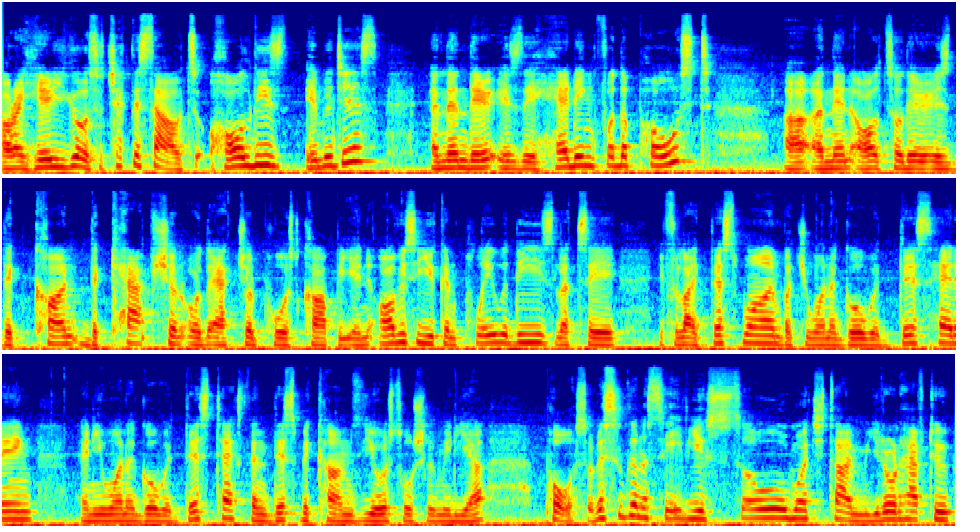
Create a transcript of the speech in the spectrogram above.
All right, here you go. So check this out. So all these images and then there is a heading for the post. Uh, and then also there is the con the caption or the actual post copy. And obviously you can play with these. Let's say if you like this one but you want to go with this heading and you want to go with this text then this becomes your social media post. So this is going to save you so much time. You don't have to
